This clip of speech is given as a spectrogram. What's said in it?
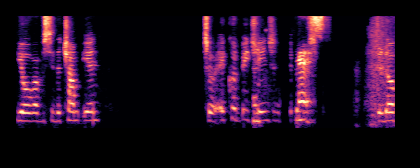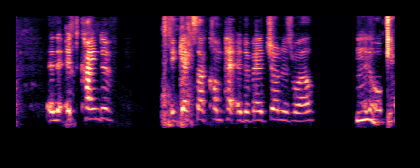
you're obviously the champion. So it could be changing. Yes. It up, and it kind of it gets that competitive edge on as well. Mm, yes,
